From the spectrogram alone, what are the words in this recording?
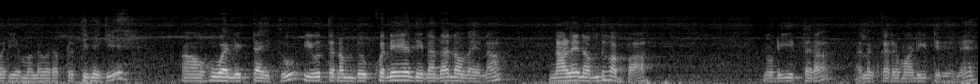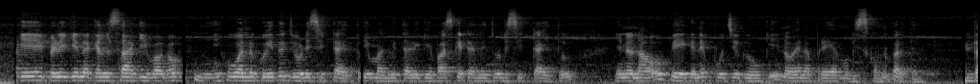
ಮರಿಯಮ್ಮನವರ ಪ್ರತಿಮೆಗೆ ಹೂವನ್ನಿಟ್ಟಾಯಿತು ಹೂವನ್ನು ಇವತ್ತು ನಮ್ಮದು ಕೊನೆಯ ದಿನದ ನವೇನ, ನಾಳೆ ನಮ್ಮದು ಹಬ್ಬ. ನೋಡಿ, ಈ ಥರ ಅಲಂಕಾರ ಮಾಡಿ ಇಟ್ಟಿದ್ದೇನೆ. ಹಾಗೆ ಬೆಳಗಿನ ಕೆಲಸ ಆಗಿ ಇವಾಗ ಹೂವನ್ನು ಕೊಯ್ದು ಜೋಡಿಸಿಟ್ಟಾಯಿತು. ಈ ಮನ್ವಿತಳಿಗೆ ಬಾಸ್ಕೆಟಲ್ಲಿ ಜೋಡಿಸಿಟ್ಟಾಯಿತು. ಇನ್ನು ನಾವು ಬೇಗನೆ ಪೂಜೆಗೆ ಹೋಗಿ ನೋವಿನ ಪ್ರೇಯರ್ ಮುಗಿಸ್ಕೊಂಡು ಬರ್ತೇವೆ. ಇಂಥ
